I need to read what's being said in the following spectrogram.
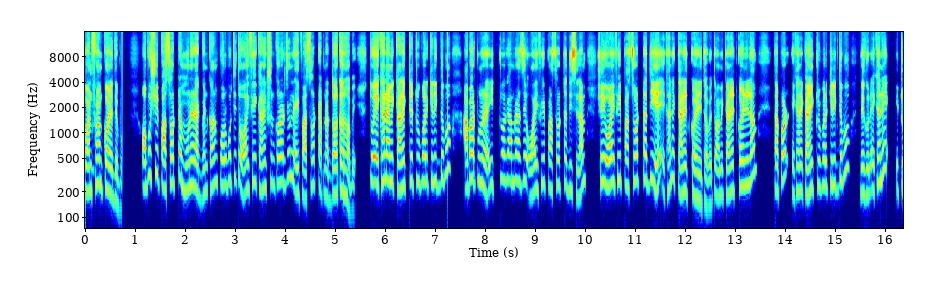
কনফার্ম করে দেবো। অবশ্যই পাসওয়ার্ডটা মনে রাখবেন, কারণ পরবর্তীতে ওয়াইফাই কানেকশন করার জন্য এই পাসওয়ার্ডটা আপনার দরকার হবে। তো এখানে আমি কানেক্টেড টু উপর ক্লিক দেবো। আবার পুনরায় একটু আগে আমরা যে ওয়াইফাই পাসওয়ার্ডটা দিছিলাম, সেই ওয়াইফাই পাসওয়ার্ডটা দিয়ে এখানে কানেক্ট করে নিতে হবে। তো আমি কানেক্ট করে নিলাম, তারপর এখানে কানেক্ট উপর ক্লিক দেবো। দেখুন, এখানে একটু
